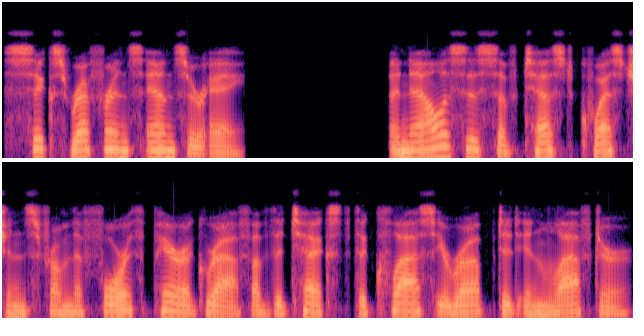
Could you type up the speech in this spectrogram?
6 Reference Answer A Analysis of test questions from the fourth paragraph of the text The class erupted in laughter.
